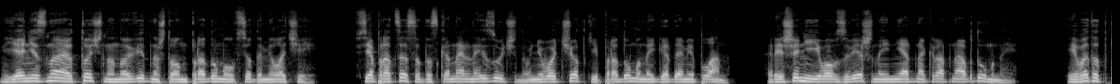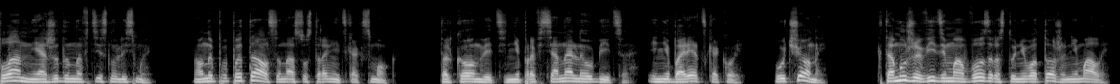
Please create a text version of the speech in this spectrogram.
Я не знаю точно, но видно, что он продумал все до мелочей. Все процессы досконально изучены, у него четкий, продуманный годами план. Решения его взвешенные и неоднократно обдуманные. И в этот план неожиданно втиснулись мы. Он и попытался нас устранить как смог. Только он ведь не профессиональный убийца и не борец какой. Ученый, к тому же, видимо, возраст у него тоже немалый,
